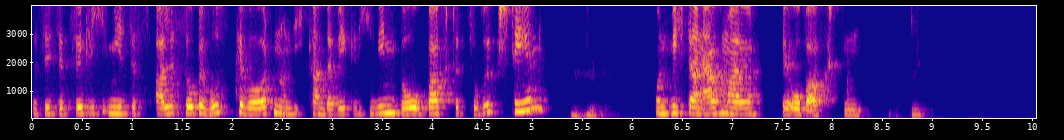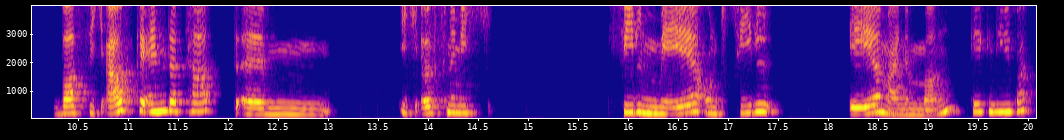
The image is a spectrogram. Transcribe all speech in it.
Das ist jetzt wirklich, mir ist das alles so bewusst geworden und ich kann da wirklich wie ein Beobachter zurückstehen mhm. und mich dann auch mal beobachten. Mhm. Was sich auch geändert hat, ähm, ich öffne mich viel mehr und viel eher meinem Mann gegenüber.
